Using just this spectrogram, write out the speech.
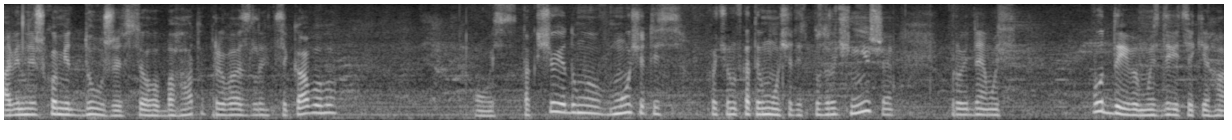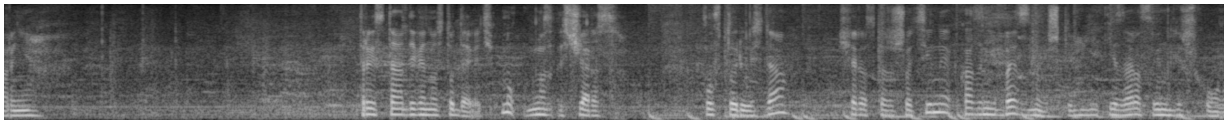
А в English дуже всього багато привезли цікавого. Ось. Так що я думаю, вмощитись, хочу вам сказати, вмощитись позручніше. Пройдемось, подивимось, дивіться, які гарні. 399. Ну, ще раз повторюсь, да? Ще раз скажу, що ціни вказані без знижки, які зараз в Home.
